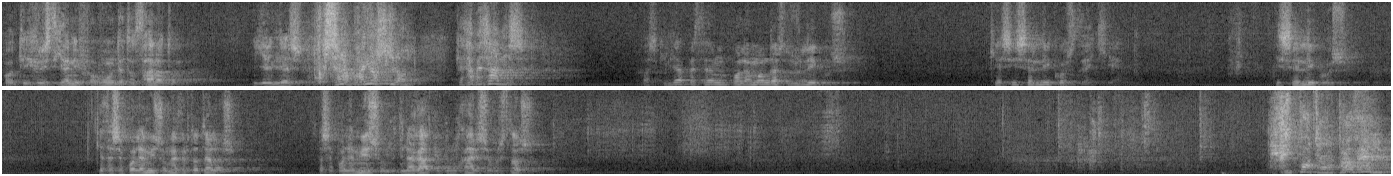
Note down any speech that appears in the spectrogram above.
ότι οι χριστιανοί φοβούνται το θάνατο, γελιέσαι. Σαν ένα παλιό σκυλό και θα πεθάνεις. Τα σκυλιά πεθαίνουν πολεμώντας τους λύκους. Και εσύ είσαι λύκος, Δέκυε. Είσαι λύκος. Και θα σε πολεμήσω μέχρι το τέλος. Θα σε πολεμήσω με την αγάπη που μου χάρισε ο Χριστός. Μέχρι πότε ρε πρόβε.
